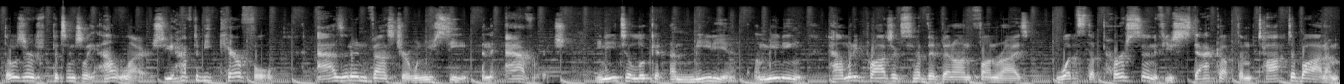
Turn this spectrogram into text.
those are potentially outliers. So you have to be careful as an investor when you see an average you need to look at a median, a meaning how many projects have they been on Fundrise? What's the person, if you stack up them top to bottom,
